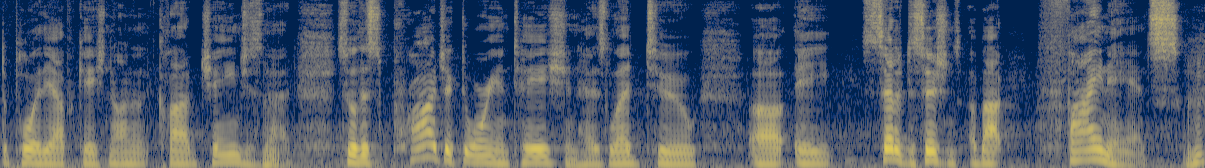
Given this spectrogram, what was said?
deploy the application on the cloud changes that. So this project orientation has led to uh, a set of decisions about finance mm -hmm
